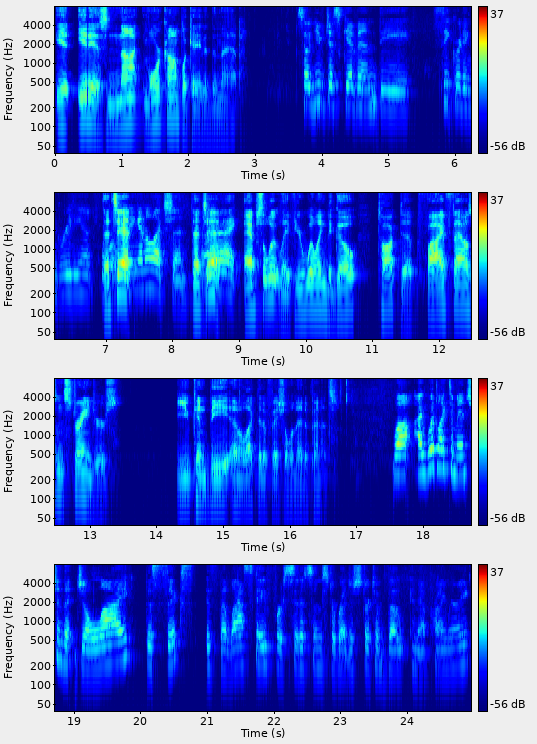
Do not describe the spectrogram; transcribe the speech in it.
it it is not more complicated than that. so you've just given the secret ingredient for That's it. winning an election That's All it. right. Absolutely. If you're willing to go talk to 5,000 strangers, you can be an elected official in Independence. Well, I would like to mention that July the 6th is the last day for citizens to register to vote in that primary.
